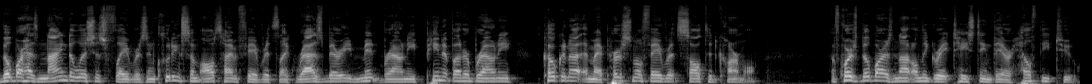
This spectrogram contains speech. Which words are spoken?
Built Bar has nine delicious flavors, including some all time favorites like raspberry, mint brownie, peanut butter brownie, coconut, and my personal favorite, salted caramel. Of course, Built Bar is not only great tasting, they are healthy too.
